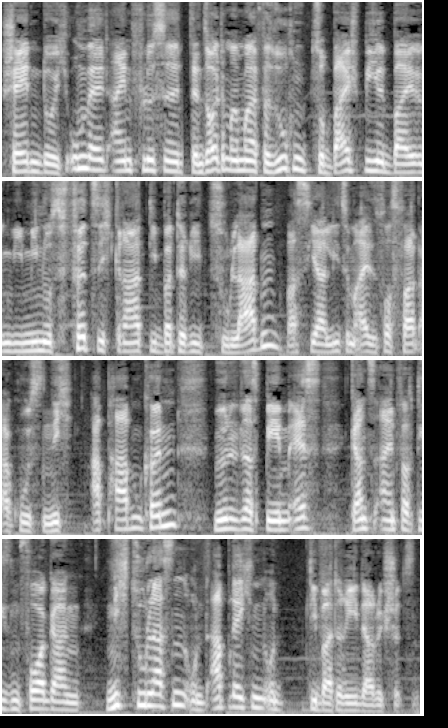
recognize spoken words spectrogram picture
Schäden durch Umwelteinflüsse. Dann sollte man mal versuchen, zum Beispiel bei irgendwie minus 40 Grad die Batterie zu laden, was ja Lithium-Eisenphosphat-Akkus nicht abhaben können, würde das BMS ganz einfach diesen Vorgang nicht zulassen und abbrechen und die Batterie dadurch schützen.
